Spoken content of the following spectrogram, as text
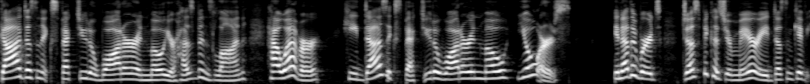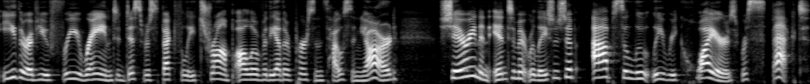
God doesn't expect you to water and mow your husband's lawn. However, He does expect you to water and mow yours. In other words, just because you're married doesn't give either of you free reign to disrespectfully tromp all over the other person's house and yard. Sharing an intimate relationship absolutely requires respect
